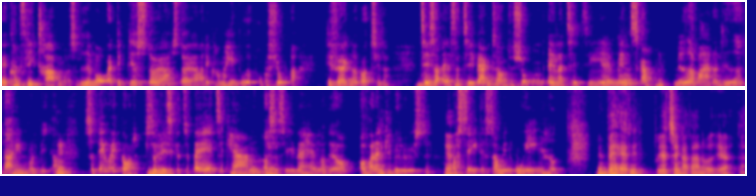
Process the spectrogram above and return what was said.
øh, konflikttrappen osv., Mm. hvor at det bliver større og større, og det kommer helt ud af proportioner. Det fører ikke noget godt til dig. Mm. Mm. Til, så, altså til hverken til organisationen eller til de øh, Mm. mennesker, Mm. medarbejdere, ledere, der er Mm. involveret. Mm. Så det er jo ikke godt. Så Nej. vi skal tilbage til kernen og Ja. så sige, hvad handler det om, og hvordan kan vi løse det? Ja. Og se det som en uenighed. Men hvad er det? For jeg tænker, at der er noget her, der er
